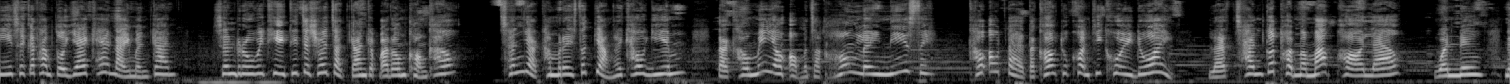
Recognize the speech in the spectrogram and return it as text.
นี้ฉันก็ทำตัวแย่แค่ไหนเหมือนกัน ฉันรู้วิธีที่จะช่วยจัดการกับอารมณ์ของเขา ฉันอยากทำอะไรสักอย่างให้เขายิ้ม แต่เขาไม่ยอมออกมาจากห้องเลยนี่สิ เขาเอาแต่ตะคอกทุกคนที่คุยด้วย และฉันก็ทนมามากพอแล้ว วันหนึ่งใน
